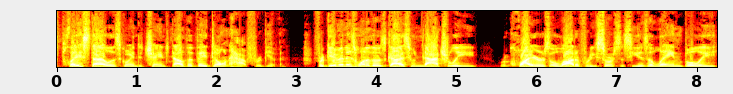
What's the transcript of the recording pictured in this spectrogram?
playstyle is going to change now that they don't have Forgiven. Forgiven is one of those guys who naturally requires a lot of resources. He is a lane bully.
